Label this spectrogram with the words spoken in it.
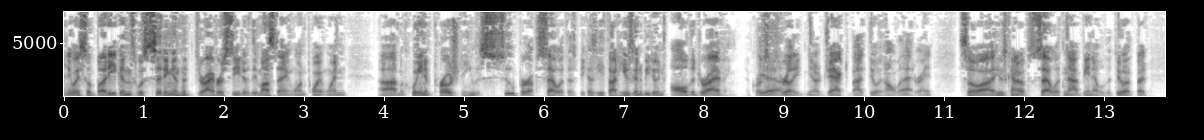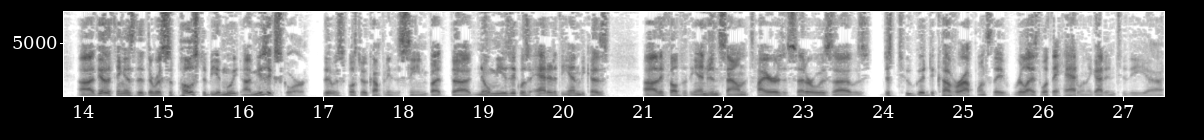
anyway, so Bud Ekins was sitting in the driver's seat of the Mustang at one point when uh, McQueen approached, and he was super upset with this because he thought he was going to be doing all the driving. Of course, he was really you know jacked about doing all that, right? So uh, he was kind of upset with not being able to do it. But uh, the other thing is that there was supposed to be a mu- uh, music score that was supposed to accompany the scene, but uh, no music was added at the end because uh, they felt that the engine sound, the tires, et cetera, was uh, was just too good to cover up once they realized what they had when they got into the uh,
